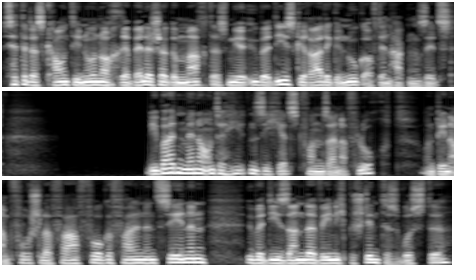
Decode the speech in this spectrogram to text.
Es hätte das County nur noch rebellischer gemacht, dass mir überdies gerade genug auf den Hacken sitzt. Die beiden Männer unterhielten sich jetzt von seiner Flucht und den am Fourchlafar vorgefallenen Szenen, über die Sander wenig Bestimmtes wusste,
